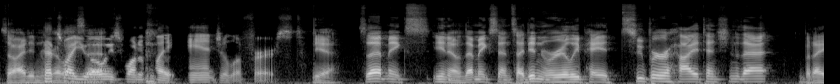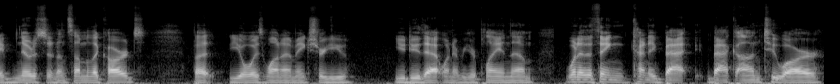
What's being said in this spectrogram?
So I didn't. that's why you that. always want to play Angela first. Yeah. So that makes you know that makes sense. I didn't really pay super high attention to that, but I noticed it on some of the cards. But you always want to make sure you you do that whenever you're playing them. One other thing, kind of back back onto our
